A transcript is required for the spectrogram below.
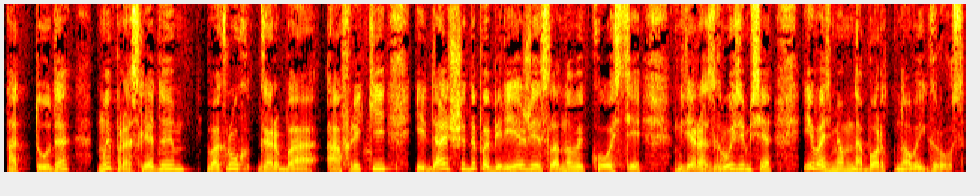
Оттуда мы проследуем вокруг горба Африки и дальше до побережья Слоновой Кости, где разгрузимся и возьмем на борт новый груз.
